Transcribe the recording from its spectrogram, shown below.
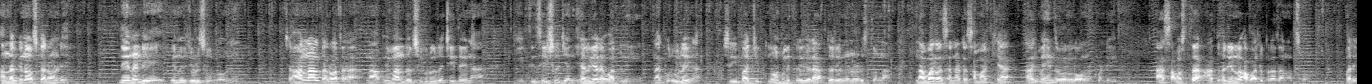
అందరికీ నమస్కారం అండి. నేనండి మీ నుజుడు సూర్యబాబుని చాలా నాళ్ళ తర్వాత నా అభిమాన దర్శకుడు రచయిత అయిన కీర్తిశేషులు జంధ్యాల గారి అవార్డుని నా గురువులైన శ్రీపాద్ జిత్మోహన్ మిత్ర గారి ఆధ్వర్యంలో నడుస్తున్న నవరస నట సమాఖ్య రాజమహేంద్రవరంలో ఉన్నటువంటి ఆ సంస్థ ఆధ్వర్యంలో అవార్డు ప్రధానోత్సవం మరి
